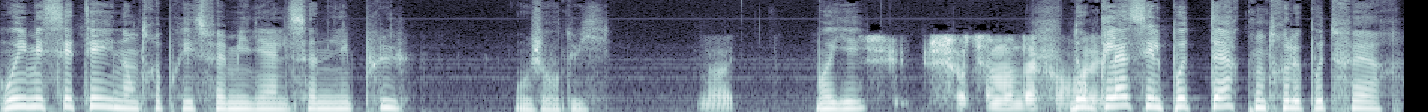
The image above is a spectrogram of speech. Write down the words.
Oui, mais c'était une entreprise familiale, ça ne l'est plus aujourd'hui. Ouais, Voyez? je, d'accord. Donc avec- là, c'est le pot de terre contre le pot de fer,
